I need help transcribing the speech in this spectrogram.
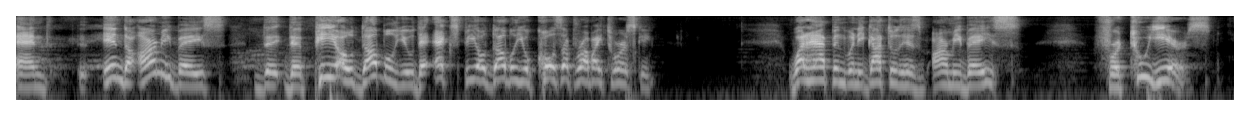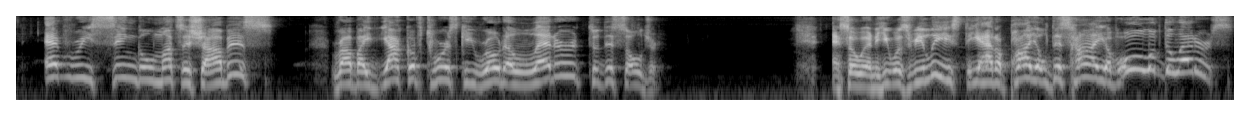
And in the army base, the, the POW, the ex POW, calls up Rabbi Twersky. What happened when he got to his army base? For two years, every single Motzei Shabbos, Rabbi Yaakov Twersky wrote a letter to this soldier. And so when he was released, he had a pile this high of all of the letters.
